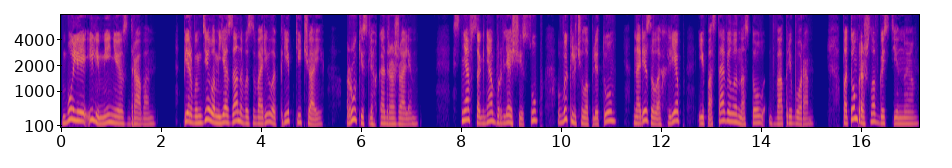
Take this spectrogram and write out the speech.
более или менее здраво. Первым делом я заново заварила крепкий чай. Руки слегка дрожали. Сняв с огня бурлящий суп, выключила плиту, нарезала хлеб и поставила на стол два прибора. Потом прошла в гостиную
